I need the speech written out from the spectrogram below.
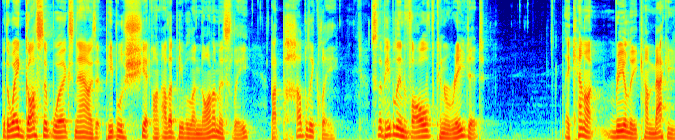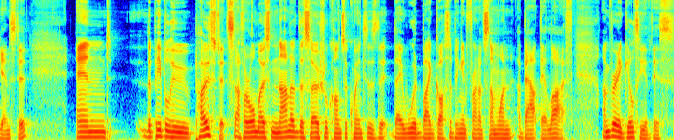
But the way gossip works now is that people shit on other people anonymously, but publicly. So the people involved can read it. They cannot really come back against it. And the people who post it suffer almost none of the social consequences that they would by gossiping in front of someone about their life. I'm very guilty of this.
